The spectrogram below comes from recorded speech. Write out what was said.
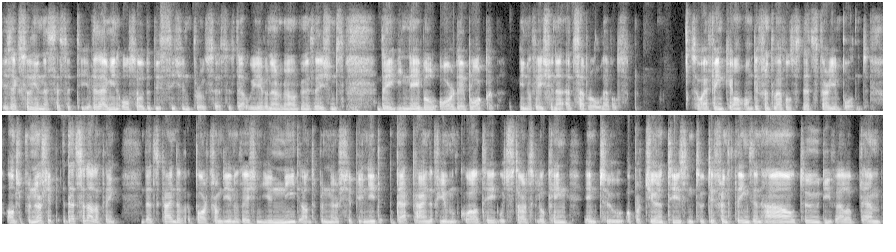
is actually a necessity. I mean also the decision processes that we have in our organizations, they enable or they block innovation at, several levels. So I think on, on, different levels, that's very important. Entrepreneurship, that's another thing. That's kind of apart from the innovation, you need entrepreneurship. You need that kind of human quality, which starts looking into opportunities, into different things and how to develop them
